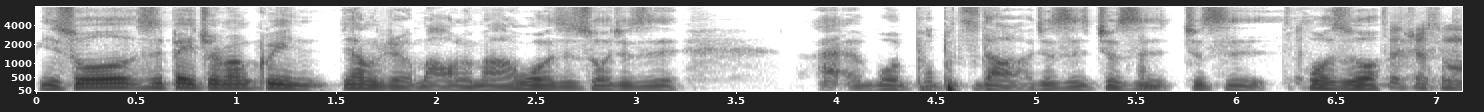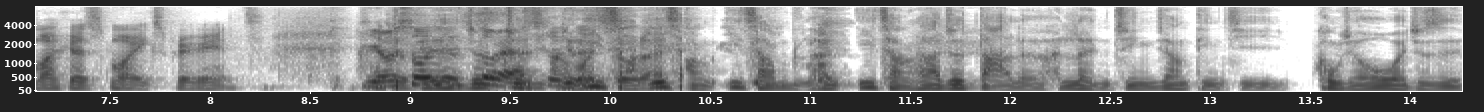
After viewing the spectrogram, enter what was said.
你说是被 Draymond Green 这样惹毛了吗？或者是说就是？哎，我我不知道啊，就是就是就是，或者说这就是 Marcus Smart experience。有时候就就就是就一场一场一场很一场，他就打了很冷静，这样顶级控球后卫就是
